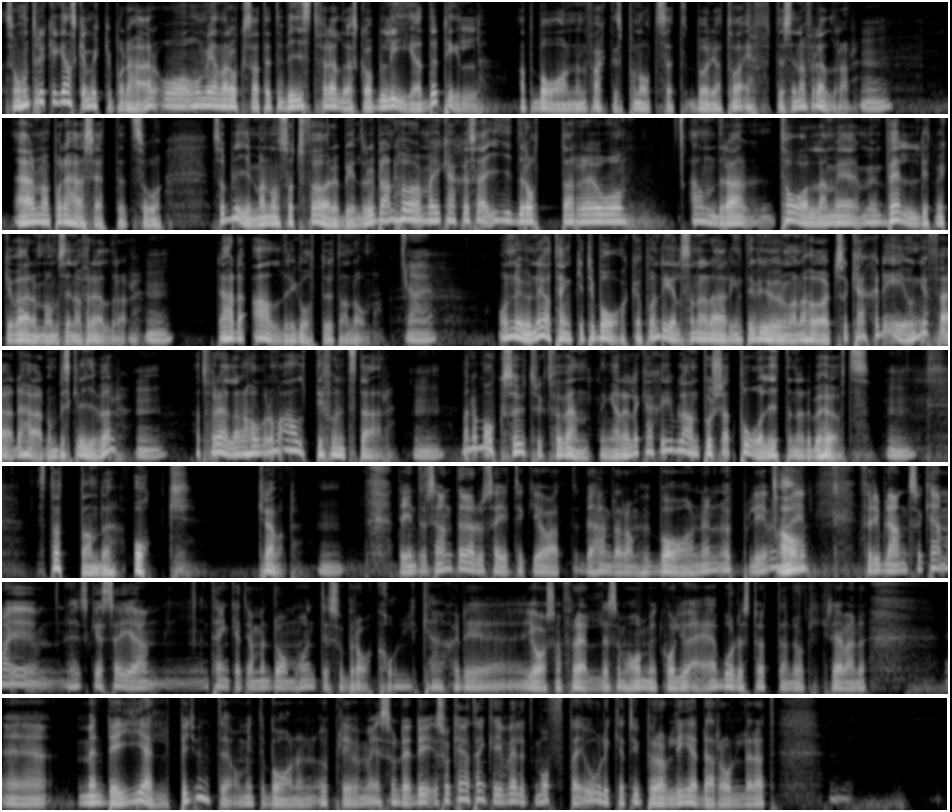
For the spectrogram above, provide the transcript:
Så hon trycker ganska mycket på det här och hon menar också att ett vist föräldraskap leder till att barnen faktiskt på något sätt börjar ta efter sina föräldrar. Mm. Är man på det här sättet så, så blir man någon sorts förebild och ibland hör man ju kanske så idrottare och andra tala med, med, väldigt mycket värme om sina föräldrar. Mm. Det hade aldrig gått utan dem. Nej. Och nu när jag tänker tillbaka på en del sådana där intervjuer man har hört så kanske det är ungefär det här de beskriver. Mm. Att föräldrarna har de alltid funnits där. Mm. Men de har också uttryckt förväntningar eller kanske ibland pushat på lite när det behövts. Mm. Stöttande och krävande. Mm. Det är intressant det där du säger tycker jag att det handlar om hur barnen upplever ja. mig. För ibland så kan man ju, hur ska jag säga, tänka att ja men de har inte så bra koll kanske. Det är jag som förälder som har mer koll. Jag är både stöttande och krävande. Eh, men det hjälper ju inte om inte barnen upplever mig som det. det. Så kan jag tänka väldigt ofta i olika typer av ledarroller att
